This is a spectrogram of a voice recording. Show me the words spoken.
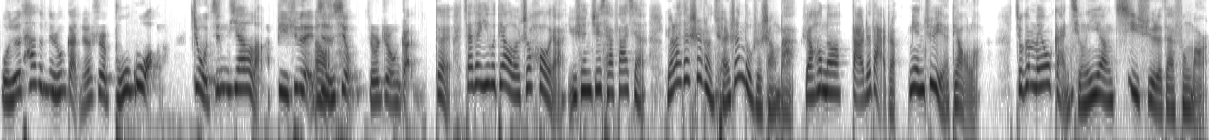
我觉得她的那种感觉是不过了，就今天了，必须得尽兴，就是这种感觉。对，在她衣服掉了之后呀，于玄机才发现，原来她身上全身都是伤疤，然后呢，打着打着面具也掉了，就跟没有感情一样，继续的在疯玩。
